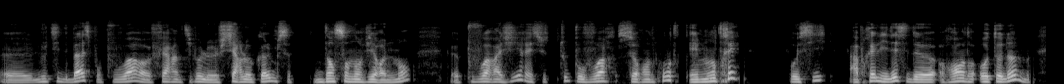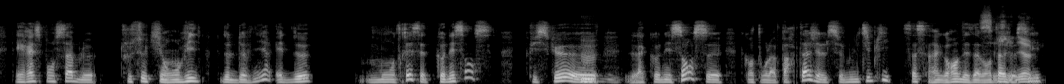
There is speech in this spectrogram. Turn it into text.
l'outil de base pour pouvoir faire un petit peu le Sherlock Holmes dans son environnement, pouvoir agir et surtout pouvoir se rendre compte et montrer aussi. Après, l'idée c'est de rendre autonome et responsable tous ceux qui ont envie de le devenir et de montrer cette connaissance, puisque mmh. la connaissance, quand on la partage, elle se multiplie. Ça, c'est un grand désavantage aussi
